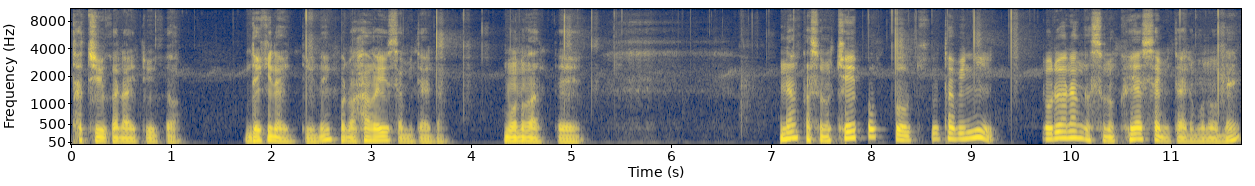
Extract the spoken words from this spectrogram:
立ち行かないというか、できないっていうね、この歯がゆさみたいなものがあって、なんかその K-POP を聴くたびに、俺はなんかその悔しさみたいなものをね、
